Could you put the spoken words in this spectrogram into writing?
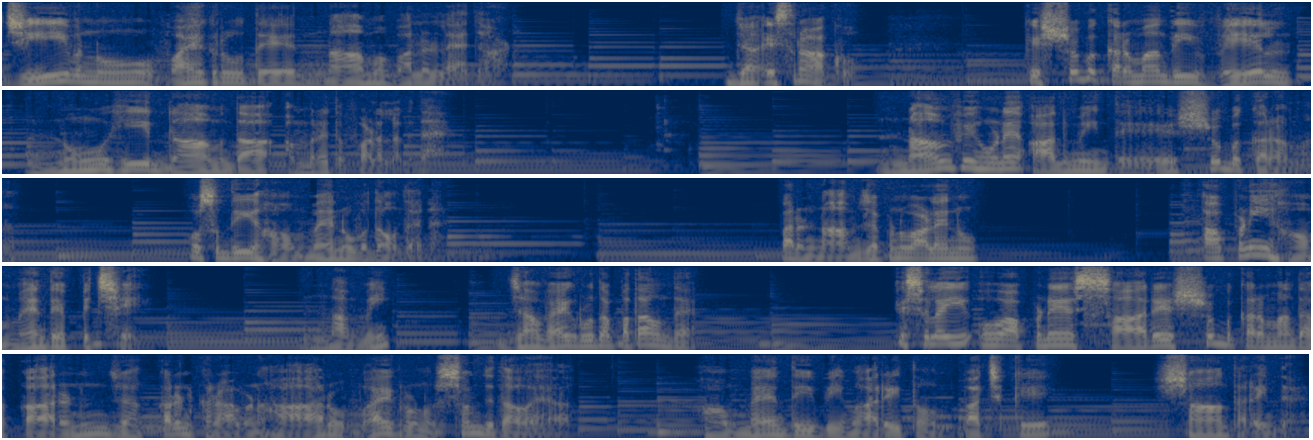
ਜੀਵ ਨੂੰ ਵਾਹਿਗੁਰੂ ਦੇ ਨਾਮ ਵੱਲ ਲੈ ਜਾਣ। ਜਾਂ ਇਸ ਤਰ੍ਹਾਂ ਆਖੋ ਕਿ ਸ਼ੁਭ ਕਰਮਾਂ ਦੀ ਵੇਲ ਨੂੰ ਹੀ ਨਾਮ ਦਾ ਅੰਮ੍ਰਿਤ ਫਲ ਲੱਗਦਾ ਹੈ। ਨਾਮ ਵੀ ਹੁਣੇ ਆਦਮੀ ਦੇ ਸ਼ੁਭ ਕਰਮ ਉਸ ਦੀ ਹਉਮੈ ਨੂੰ ਵਧਾਉਂਦੇ ਨੇ। ਪਰ ਨਾਮ ਜਪਣ ਵਾਲੇ ਨੂੰ ਆਪਣੀ ਹਉਮੈ ਦੇ ਪਿੱਛੇ ਨਾਮੀ ਜਾਂ ਵੈਗਰੂ ਦਾ ਪਤਾ ਹੁੰਦਾ ਹੈ। ਇਸ ਲਈ ਉਹ ਆਪਣੇ ਸਾਰੇ ਸ਼ੁਭ ਕਰਮਾਂ ਦਾ ਕਾਰਨ ਜਾਂ ਕਰਨ ਕਰਾਵਣਹਾਰ ਵਾਹਿਗੁਰੂ ਨੂੰ ਸਮਝਦਾ ਹੋਇਆ ਹਉਮੈ ਦੀ ਬਿਮਾਰੀ ਤੋਂ ਬਚ ਕੇ ਸ਼ਾਂਤ ਰਹਿੰਦਾ ਹੈ।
